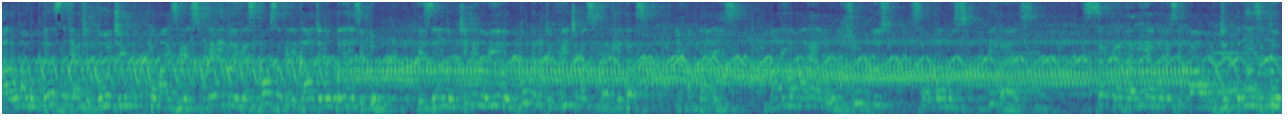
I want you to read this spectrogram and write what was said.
para uma mudança de atitude com mais respeito e responsabilidade no trânsito, visando diminuir o número de vítimas feridas e fatais. Maio Amarelo, juntos salvamos vidas. Secretaria Municipal de Trânsito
